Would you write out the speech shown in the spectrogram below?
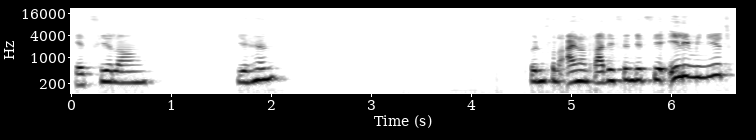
Jetzt hier lang. Hier hin. 5 von 31 sind jetzt hier eliminiert.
